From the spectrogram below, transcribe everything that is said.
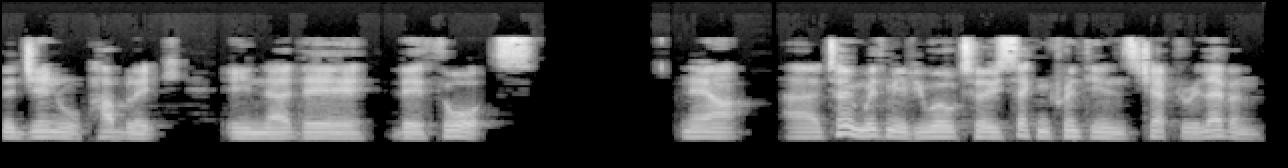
the general public in uh, their their thoughts. Now, Uh, turn with me, if you will, to 2 Corinthians chapter 11.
